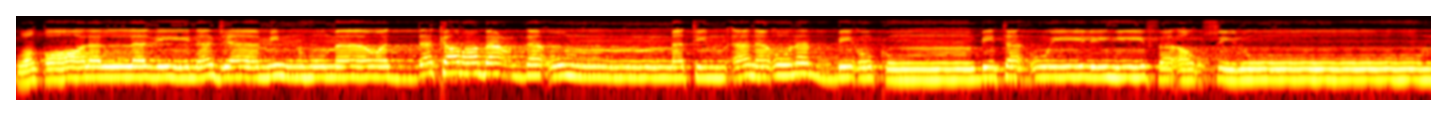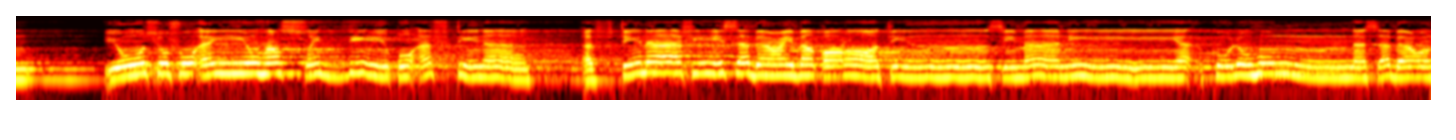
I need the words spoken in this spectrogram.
وقال الذي نجا منهما وادكر بعد أمة أنا انبئكم بتاويله فارسلون يوسف ايها الصديق افتنا أفتنا في سبع بقرات سمان يأكلهن سبع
